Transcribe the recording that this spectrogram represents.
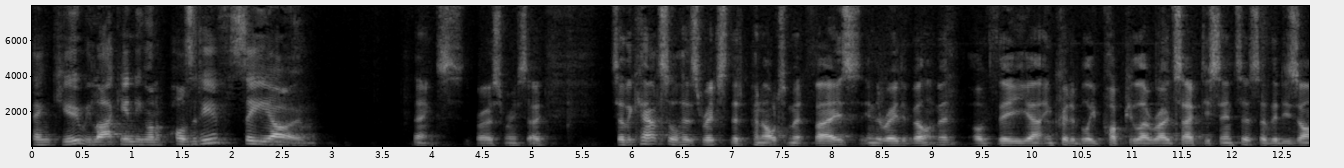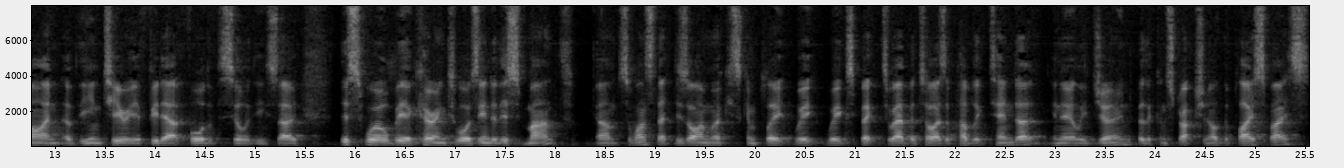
Thank you. We like ending on a positive. CEO. Thanks, Rosemary. So So the council has reached the penultimate phase in the redevelopment of the uh, incredibly popular road safety centre, so the design of the interior fit out for the facility. So this will be occurring towards the end of this month. Um, so once that design work is complete, we, we expect to advertise a public tender in early June for the construction of the play space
